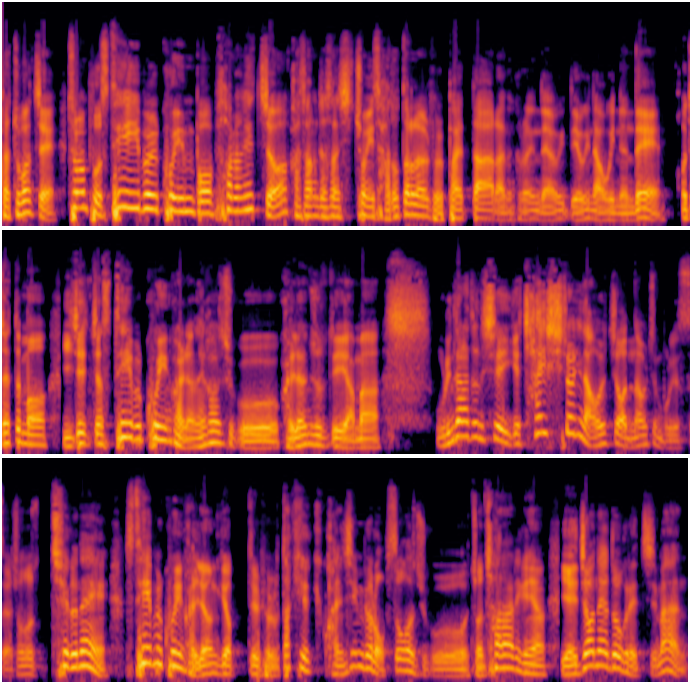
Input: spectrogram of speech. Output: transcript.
자, 두 번째. 트럼프 스테이블 코인법 서명했죠. 가상자산 시총이 4조 달러를 돌파했다라는 그런 내용, 내용이 나오고 있는데 어쨌든 뭐 이제 진짜 스테이블 코인 관련해 가지고 관련주들이 아마 우리나라 증시에 이게 차익 실현이 나올지 안 나올지 모르겠어요. 저도 최근에 스테이블 코인 관련 기업들 별로 딱히 관심이 별로 없어가지고 전 차라리 그냥 예전에도 그랬지만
